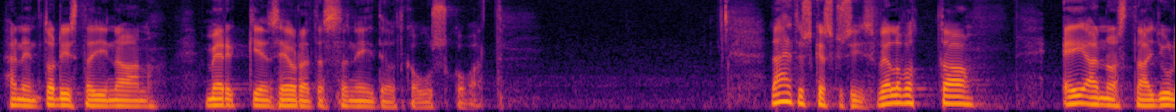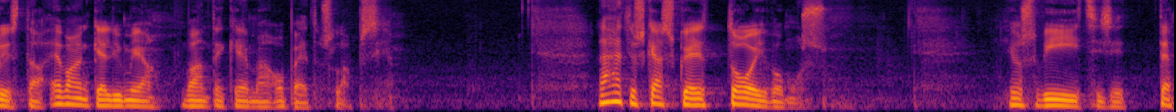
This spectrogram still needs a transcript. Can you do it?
hänen todistajinaan, merkkien seuratessa niitä, jotka uskovat. Lähetyskäsky siis velvoittaa, ei ainoastaan julistaa evankeliumia, vaan tekemään opetuslapsia. Lähetyskäsky ei ole toivomus. Jos viitsisitte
